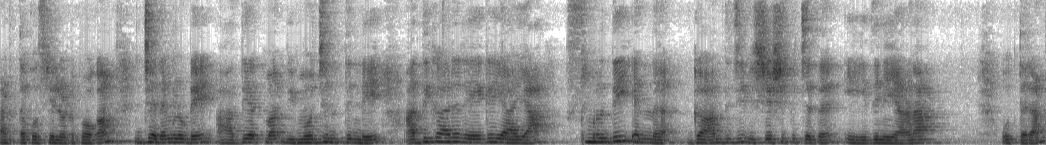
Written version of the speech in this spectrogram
അടുത്ത ക്വസ്റ്റ്യനിലോട്ട് പോകാം. ജനങ്ങളുടെ ആധ്യാത്മ വിമോചനത്തിന്റെ അധികാര രേഖയായ സ്മൃതി എന്ന് ഗാന്ധിജി വിശേഷിപ്പിച്ചത് ഏതിനെയാണ്? ഉത്തരം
